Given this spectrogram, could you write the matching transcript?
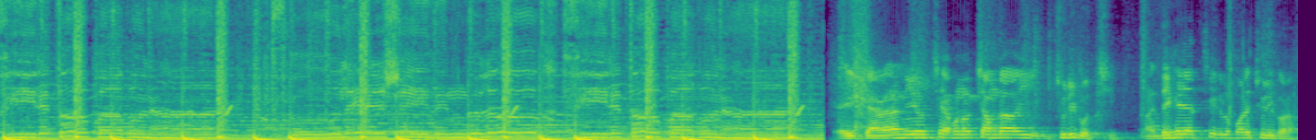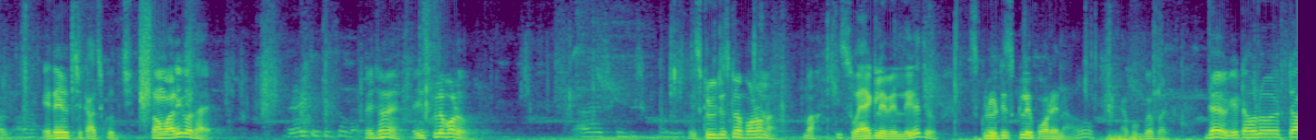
ফিরে তো পাবো না। দিনগুলো ফিরে তো পাবো না। এই ক্যামেরা নিয়ে হচ্ছে, এখন হচ্ছে আমরা ওই চুরি করছি। মানে দেখে যাচ্ছি, এগুলো পরে চুরি করা হবে। এটাই হচ্ছে কাজ করছি। তোমার বাড়ি কোথায়? পেছনে? এই স্কুলে পড়ো? স্কুল টিস্কুলে পড়ো না? বাহ, কি সোয়াগ লেভেল দেখেছ? স্কুলে টিস্কুলে পড়ে না, ও একক ব্যাপার। যাই হোক, এটা হলো একটা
